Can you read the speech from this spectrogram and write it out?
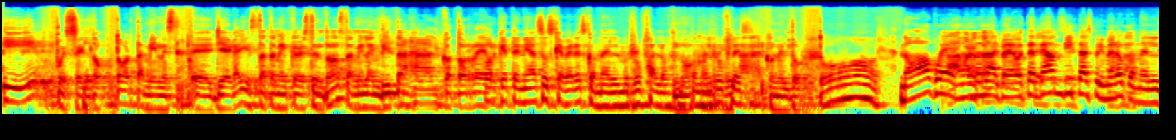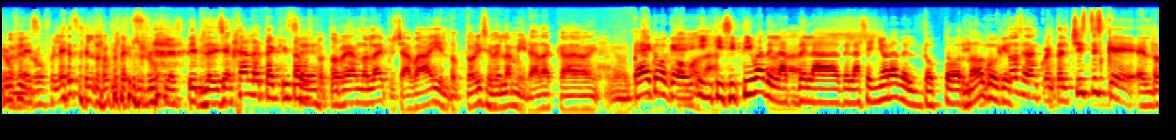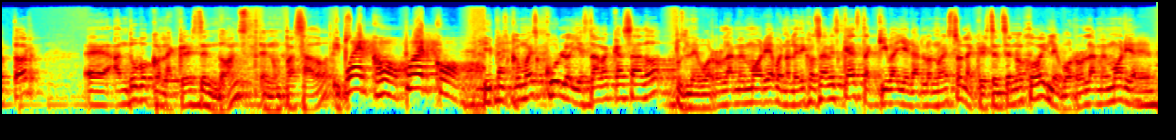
Y pues el doctor también es- eh, llega y está también Kirsten Dunst, también la invitan Ajá. al cotorreo. Porque tenía sus que veres con el Rúfalo, No, con, el Rufles. ah, con el doctor. No, güey, Ah, no, bueno, no, pero tenía sí, sí, sí. onditas primero Ajá, con el Rufles. Con el Rufles, el Rufles. El Rufles. Y pues le dicen, jálate, aquí estamos Sí. cotorreándola. Y pues ya va y el doctor y se ve la mirada acá. eh, Eh, como que cómoda. inquisitiva de la, de la, de la señora del doctor, Y ¿no? como Como que, que- todos se dan cuenta. El chiste es que el doctor eh, anduvo con la Kirsten Dunst en un pasado. Y pues, ¡Puerco! ¡Puerco! y pues como es culo y estaba casado, pues le borró la memoria. Bueno, le dijo, ¿sabes qué? Hasta aquí va a llegar lo nuestro. La Kirsten se enojó y le borró la memoria.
